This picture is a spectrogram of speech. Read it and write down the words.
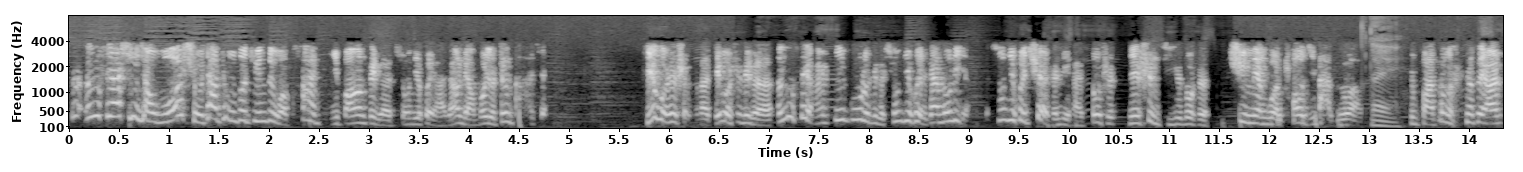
这 NCR 心想，我手下这么多军队，我怕你一帮这个兄弟会啊，然后两波就真打起来。结果是什么呢？结果是这个 NCR 低估了这个兄弟会的战斗力啊。兄弟会确实厉害，都是那些圣骑士都是训练过超级大哥啊，对，就把这个 NCR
